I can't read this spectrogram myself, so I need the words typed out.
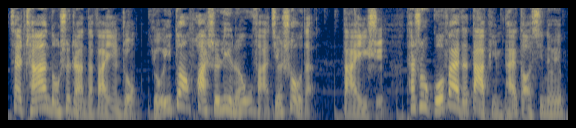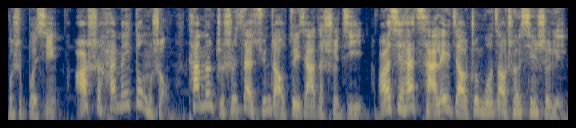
在长安董事长的发言中，有一段话是令人无法接受的。大意是，他说国外的大品牌搞新能源不是不行，而是还没动手，他们只是在寻找最佳的时机，而且还踩了一脚中国造车新势力。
